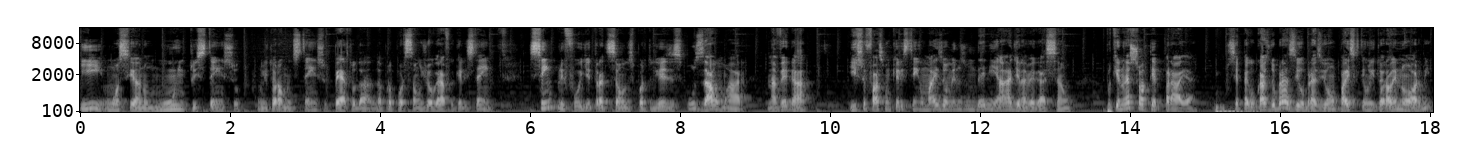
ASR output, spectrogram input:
e um oceano muito extenso, um litoral muito extenso, perto da, da proporção geográfica que eles têm, sempre foi de tradição dos portugueses usar o mar, navegar. Isso faz com que eles tenham mais ou menos um DNA de navegação. Porque não é só ter praia. Você pega o caso do Brasil. O Brasil é um país que tem um litoral enorme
